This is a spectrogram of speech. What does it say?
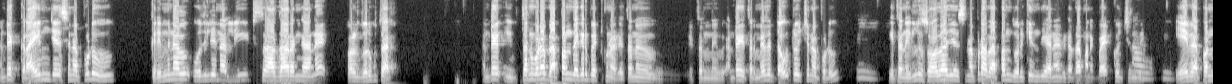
అంటే క్రైమ్ చేసినప్పుడు క్రిమినల్ వదిలిన లీడ్స్ ఆధారంగానే వాళ్ళు దొరుకుతారు. అంటే ఇతను కూడా వెపన్ దగ్గర పెట్టుకున్నాడు. ఇతను ఇతన్ని అంటే ఇతని మీద డౌట్ వచ్చినప్పుడు ఇతను ఇల్లు సోదా చేసినప్పుడు ఆ వెపన్ దొరికింది అనేది కదా మనకి బయటకు వచ్చింది ఏ వెపన్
